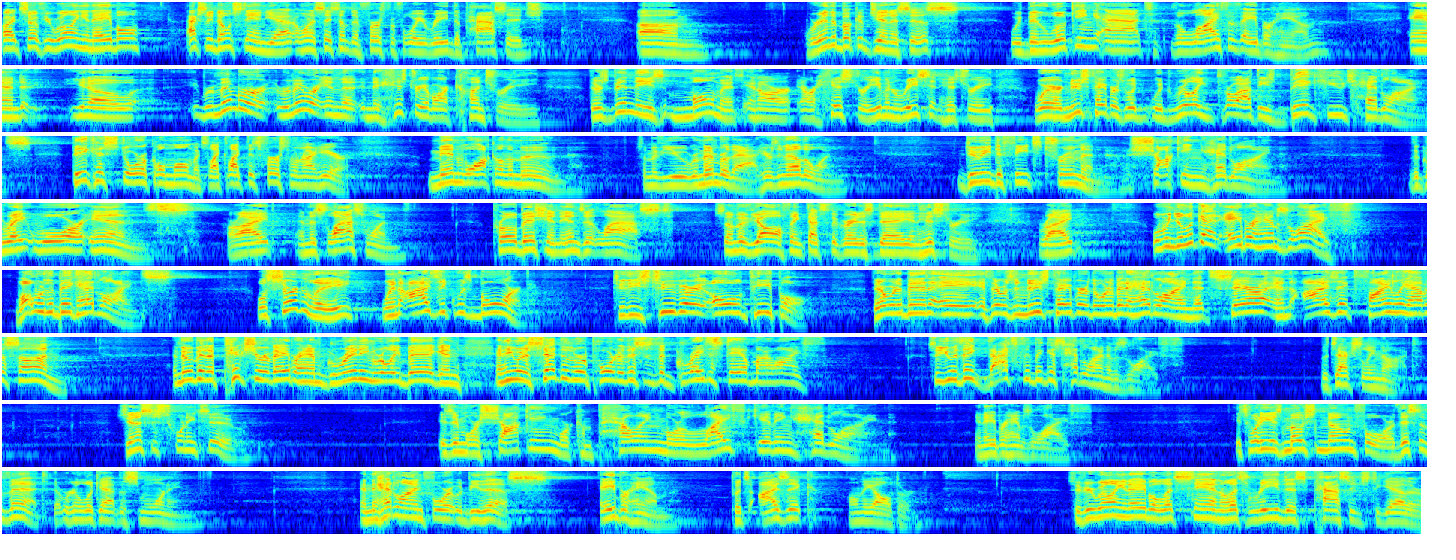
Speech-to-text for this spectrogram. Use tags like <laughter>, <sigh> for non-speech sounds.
All right, so if you're willing and able, actually don't stand yet. I want to say something first before we read the passage. Um, we're in the book of Genesis. We've been looking at the life of Abraham. And, you know, remember, remember in, the, in the history of our country, there's been these moments in our, our history, even recent history, where newspapers would, would really throw out these big, huge headlines Big historical moments, like, like this first one right here. Men walk on the moon. Some of you remember that. Here's another one Dewey defeats Truman, a shocking headline. The Great War ends, all right? And this last one, Prohibition ends at last. Some of y'all think that's the greatest day in history, right? Well, when you look at Abraham's life, what were the big headlines? Well, certainly when Isaac was born to these two very old people, there would have been a, if there was a newspaper, there would have been a headline that Sarah and Isaac finally have a son. And there would have been a picture of Abraham grinning really big, and, and he would have said to the reporter, This is the greatest day of my life. So you would think that's the biggest headline of his life. But it's actually not. Genesis 22 is a more shocking, more compelling, more life giving headline in Abraham's life. It's what he is most known for, this event that we're going to look at this morning. And the headline for it would be this Abraham puts Isaac on the altar. So if you're willing and able, let's stand and let's read this passage together.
